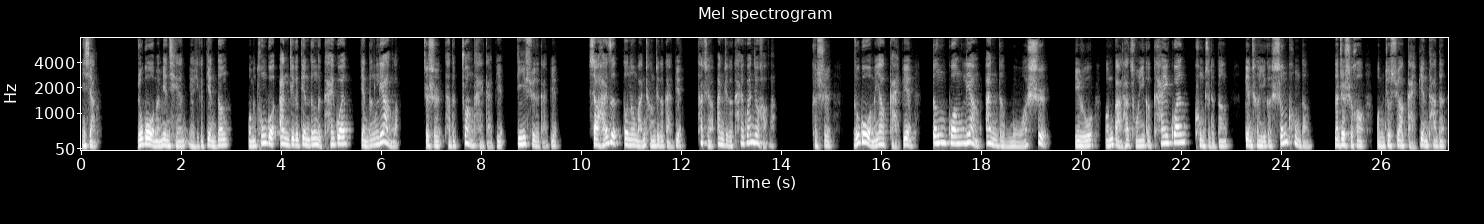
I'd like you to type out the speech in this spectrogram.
你想，如果我们面前有一个电灯，我们通过按这个电灯的开关，电灯亮了，这是它的状态改变。第一序的改变，小孩子都能完成这个改变，他只要按这个开关就好了。可是，如果我们要改变灯光亮暗的模式，比如我们把它从一个开关控制的灯变成一个声控灯，那这时候我们就需要改变它的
